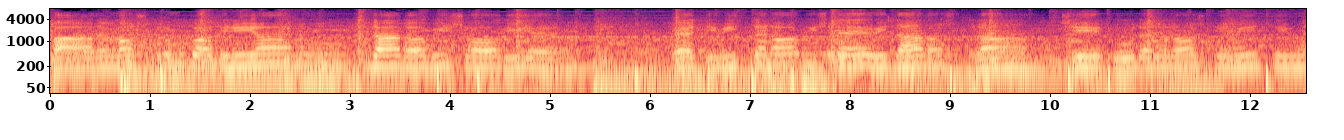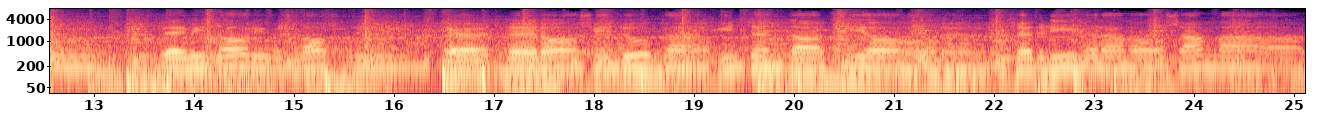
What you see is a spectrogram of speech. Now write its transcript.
Pane nostrum quotidianum da nobis odie, et dimitte nobis levita nostra, sicur et nostri vittimus, debitoribus nostri, et ne nos induca in tentatione, sed libera nos a malo.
